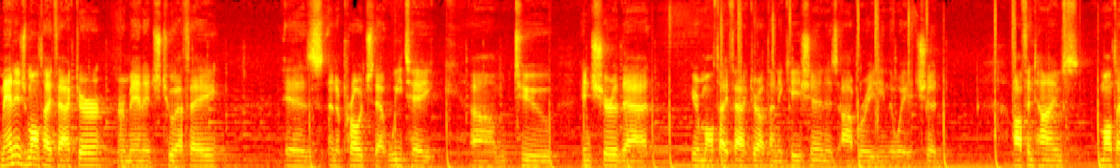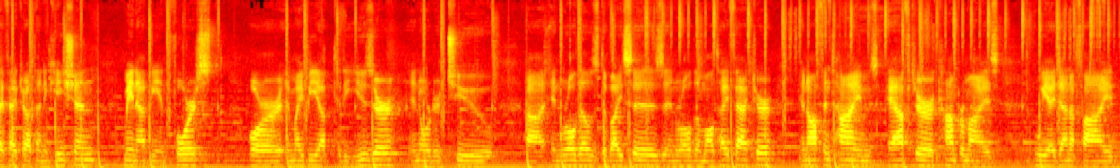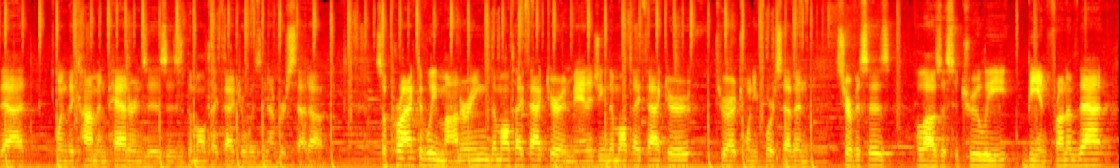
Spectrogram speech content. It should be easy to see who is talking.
Speaker 1: Managed multi-factor or managed 2FA is an approach that we take um, to ensure that your multi-factor authentication is operating the way it should. Oftentimes, multi-factor authentication may not be enforced or it might be up to the user in order to uh, enroll those devices, enroll the multi-factor, and oftentimes after compromise, we identify that one of the common patterns is, is the multi-factor was never set up. So proactively monitoring the multi-factor and managing the multi-factor through our 24-7 services allows us to truly be in front of that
